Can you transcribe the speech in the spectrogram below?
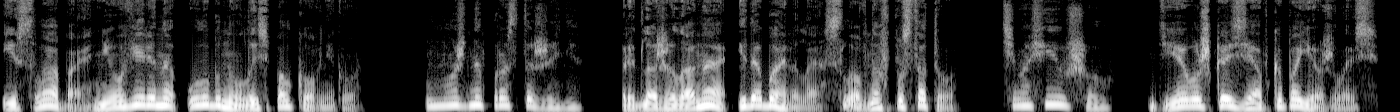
и слабо, неуверенно улыбнулась полковнику. «Можно просто Женя», — предложила она и добавила, словно в пустоту. «Тимофей ушел». Девушка зябко поежилась.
